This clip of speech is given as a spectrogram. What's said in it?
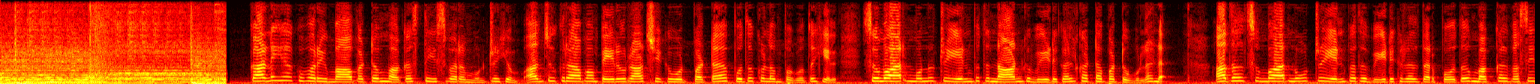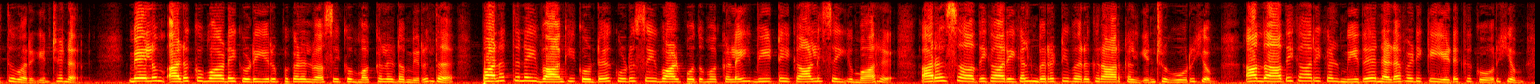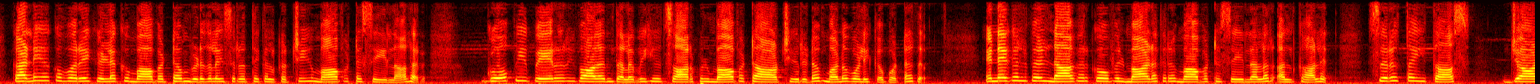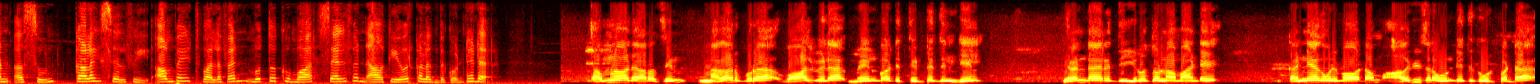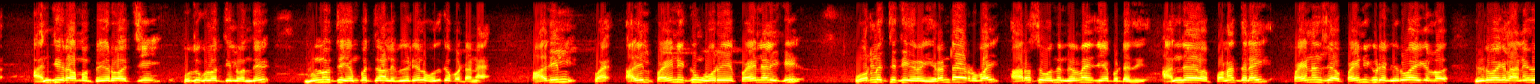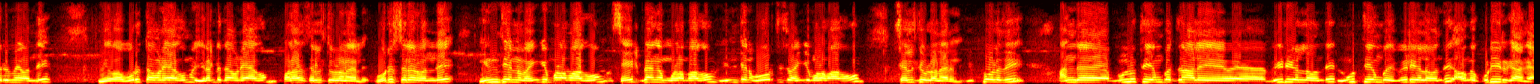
கன்னியாகுமரி மாவட்டம் அகஸ்தீஸ்வரம் ஒன்றியம் அஞ்சு கிராமம் பேரூராட்சிக்கு உட்பட்ட புதுக்குளம் பகுதியில் சுமார் முன்னூற்று எண்பது நான்கு வீடுகள் கட்டப்பட்டு உள்ளன. அதில் சுமார் நூற்று எண்பது வீடுகளில் தற்போது மக்கள் வசித்து வருகின்றனர். மேலும் அடுக்குமாடை குடியிருப்புகளில் வசிக்கும் மக்களிடம் இருந்து பணத்தினை வாங்கிக் கொண்டு குடிசை வாழ் பொதுமக்களை வீட்டை காலி செய்யுமாறு அரசு அதிகாரிகள் மிரட்டி வருகிறார்கள் என்று கூறியும் அந்த அதிகாரிகள் மீது நடவடிக்கை எடுக்க கோரியும் கன்னியாகுமரி கிழக்கு மாவட்டம் விடுதலை சிறுத்தைகள் கட்சி மாவட்ட செயலாளர் கோபி பேரறிவாளன் தலைமையில் சார்பில் மாவட்ட ஆட்சியரிடம் மனு அளிக்கப்பட்டது. இந்நிகழ்வில் நாகர்கோவில் மாநகர மாவட்ட செயலாளர் அல் காலித் சிறுத்தை தாஸ் ஜான் அசுன் கலை செல்வி அம்பேத் வலவன் முத்துக்குமார் செல்வன் ஆகியோர் கலந்து கொண்டனர். தமிழ்நாடு அரசின் நகர்ப்புற வாழ்விட மேம்பாட்டு திட்டத்தின் கீழ் இரண்டாயிரத்தி இருபத்தொன்னாம் ஆண்டு கன்னியாகுமரி மாவட்டம் அகதீஸ்வரம் ஒன்றியத்துக்கு உட்பட்ட அஞ்சு கிராம பேரூராட்சி புதுக்குளத்தில் வந்து முன்னூற்றி எண்பத்தி நாலு வீடுகள் ஒதுக்கப்பட்டன. அதில் ப- அதில் பயணிக்கும் ஒரு பயனாளிக்கு ஒரு லட்சத்தி இரண்டாயிரம் ரூபாய் அரசு வந்து நிர்ணயம் செய்யப்பட்டது. அந்த பணத்தினை பயணம் பயணிக்கூடிய நிர்வாகிகள் நிர்வாகிகள் அனைவருமே வந்து ஒரு தவணையாகவும் இரண்டு தவணையாகவும் பலர் செலுத்தியுள்ளனர். ஒரு சிலர் வந்து இந்தியன் வங்கி மூலமாகவும் ஸ்டேட் பேங்க் மூலமாகவும் இந்தியன் ஓவர்சீஸ் வங்கி மூலமாகவும் செலுத்தியுள்ளனர். இப்பொழுது அந்த முன்னூத்தி எண்பத்தி நாலு வீடுகளில் வந்து நூத்தி எண்பது வீடுகளில் வந்து அவங்க குடியிருக்காங்க.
